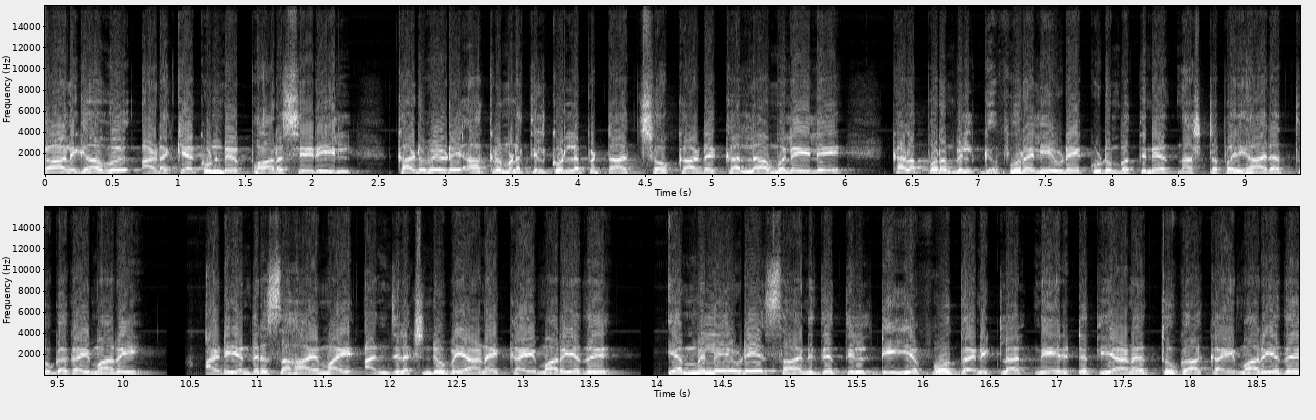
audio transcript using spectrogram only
കാളികാവ് അടയ്ക്കാക്കുണ്ട് പാറശ്ശേരിയിൽ. കടുവയുടെ ആക്രമണത്തിൽ കൊല്ലപ്പെട്ട ചോക്കാട് കല്ലാമുലയിലെ കളപ്പറമ്പിൽ ഗഫൂർ അലിയുടെ കുടുംബത്തിന് നഷ്ടപരിഹാര തുക കൈമാറി. അടിയന്തര സഹായമായി അഞ്ചു ലക്ഷം രൂപയാണ് കൈമാറിയത്. എം എൽ എയുടെ സാന്നിധ്യത്തിൽ ഡി എഫ് ഒ ധനിക്ലാൽ നേരിട്ടെത്തിയാണ് തുക കൈമാറിയത്.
